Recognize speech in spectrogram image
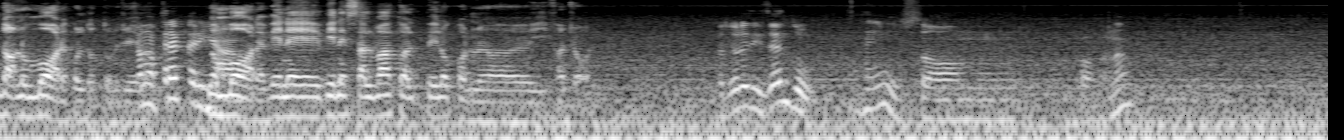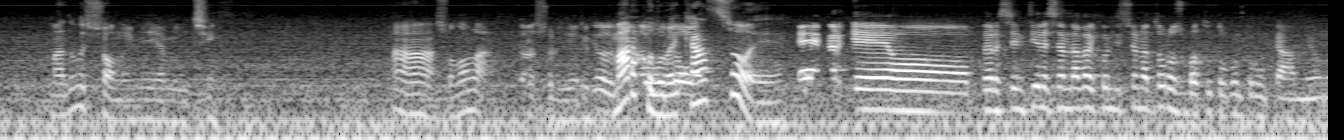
No, non muore col dottor Gero. Sono tre per Non muore, viene, viene, salvato al pelo con uh, i fagioli. Fagioli di Zenzu? Eh, io sto... Um, no? Ma dove sono i miei amici? Ah, sono là. Adesso li ricordo. Marco, dove do... cazzo è? Eh, perché ho... per sentire se andava il condizionatore ho sbattuto contro un camion.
